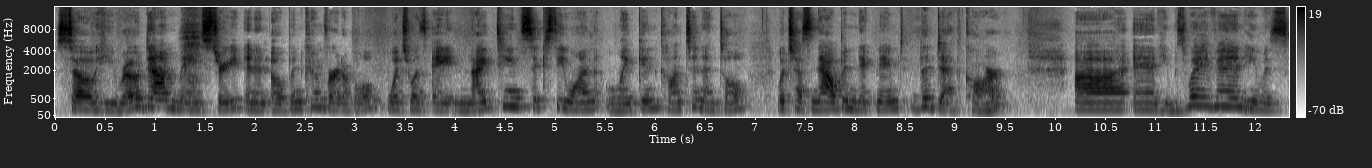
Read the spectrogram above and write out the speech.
So he rode down Main Street in an open convertible, which was a 1961 Lincoln Continental, which has now been nicknamed the Death Car. Uh, and he was waving, he was,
